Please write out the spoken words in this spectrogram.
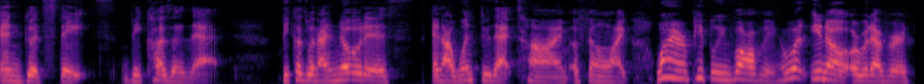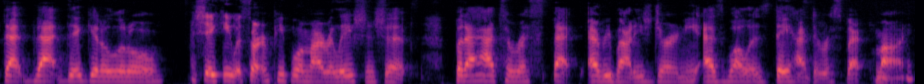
in good states because of that. Because when I noticed and I went through that time of feeling like, why aren't people evolving? Or what, you know, or whatever, that, that did get a little shaky with certain people in my relationships but I had to respect everybody's journey as well as they had to respect mine.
